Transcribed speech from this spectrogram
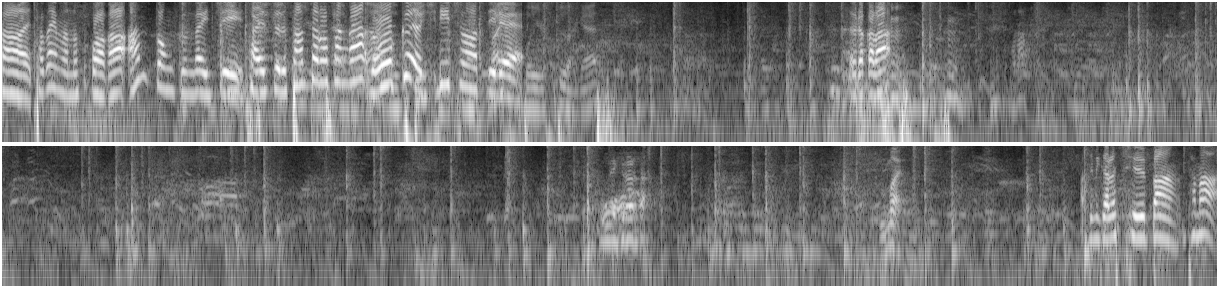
さあただいまのスコアがアントン君が1対するサンタロさんが6リーチとなっている.裏から。うまい。あとみから中盤球さ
